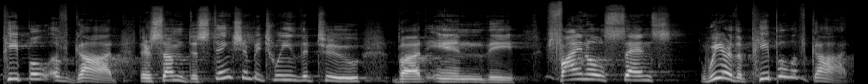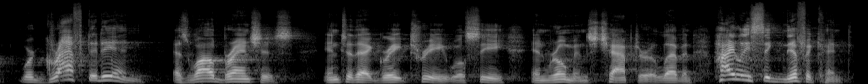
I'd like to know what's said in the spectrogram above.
people of God. There's some distinction between the two, but in the final sense, we are the people of God. We're grafted in as wild branches into that great tree we'll see in Romans chapter 11. Highly significant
